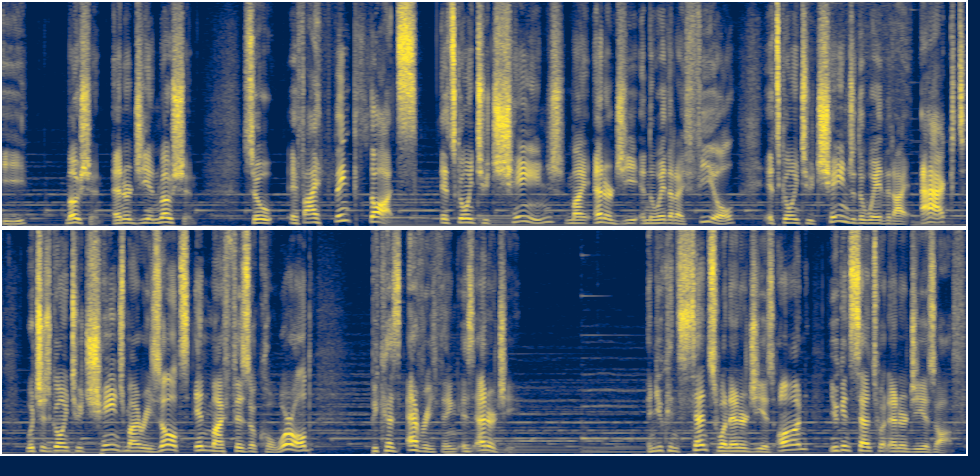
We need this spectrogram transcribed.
E motion, energy in motion. So if I think thoughts, it's going to change my energy in the way that I feel. It's going to change the way that I act, which is going to change my results in my physical world because everything is energy and you can sense when energy is on, you can sense when energy is off.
